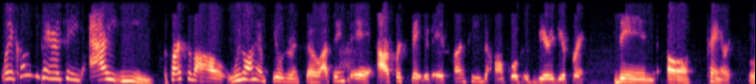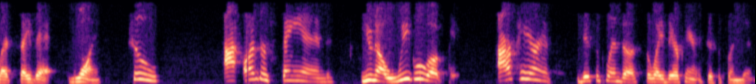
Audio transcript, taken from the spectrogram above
When it comes to parenting, i.e., first of all, we don't have children, so I think that our perspective as aunties and uncles is very different than uh parents. Let's say that. One. Two, I understand, you know, we grew up our parents disciplined us the way their parents disciplined them.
